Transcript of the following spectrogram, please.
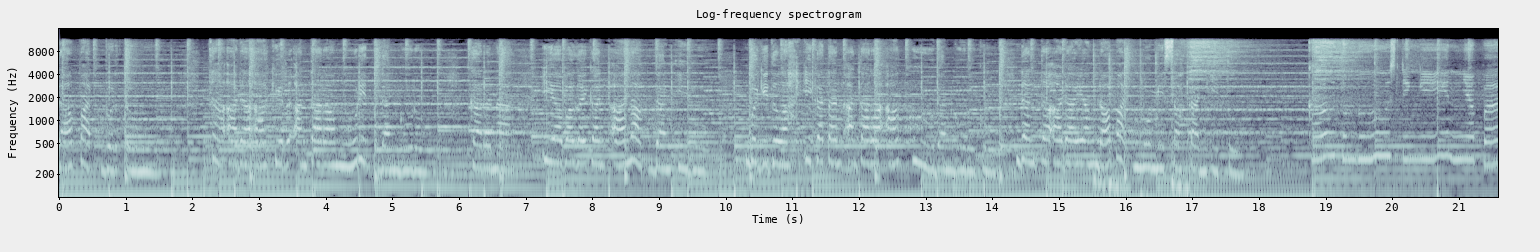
Dapat bertemu. Tak ada akhir antara murid dan guru. Karena ia bagaikan anak dan ibu. Begitulah ikatan antara aku dan guruku. Dan tak ada yang dapat memisahkan itu. Kau tembus dinginnya malam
